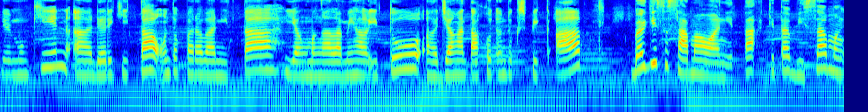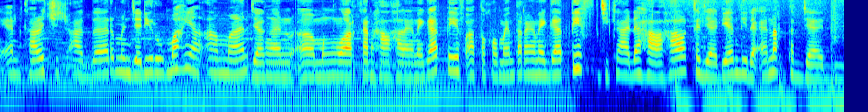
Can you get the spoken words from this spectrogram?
Dan mungkin uh, dari kita untuk para wanita yang mengalami hal itu uh, jangan takut untuk speak up. Bagi sesama wanita, kita bisa mengencourage each other menjadi rumah yang aman. Jangan uh, mengeluarkan hal-hal yang negatif atau komentar yang negatif jika ada hal-hal kejadian tidak enak terjadi.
